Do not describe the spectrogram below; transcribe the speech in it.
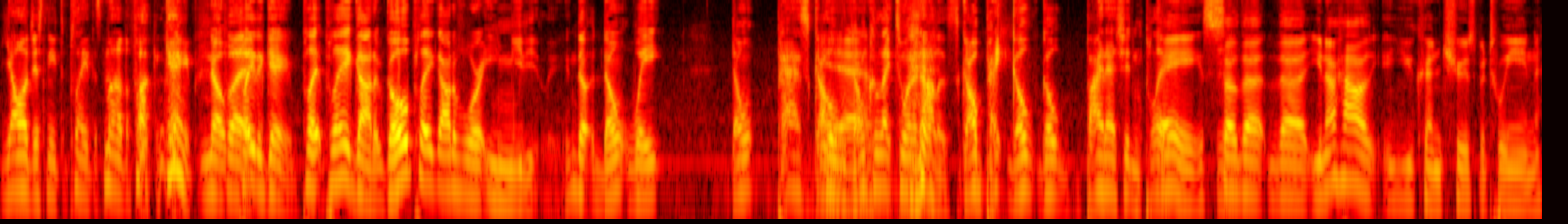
y'all just need to play this motherfucking game. No, but, play the game. Play play God of Go play God of War immediately. Don't, don't wait. Don't pass go. Yeah. Don't collect two hundred dollars. go pay. Go go buy that shit and play. Hey, so the the you know how you can choose between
